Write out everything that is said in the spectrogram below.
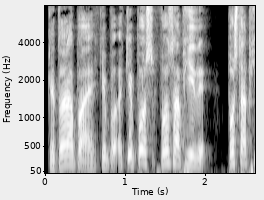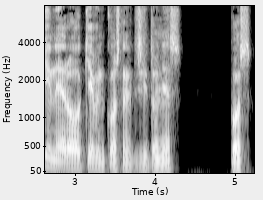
Και τώρα πάει. Και, και πώς, πώς, θα πιει, πώς θα πιει νερό ο Kevin Costner της γειτονιάς; Πώς;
